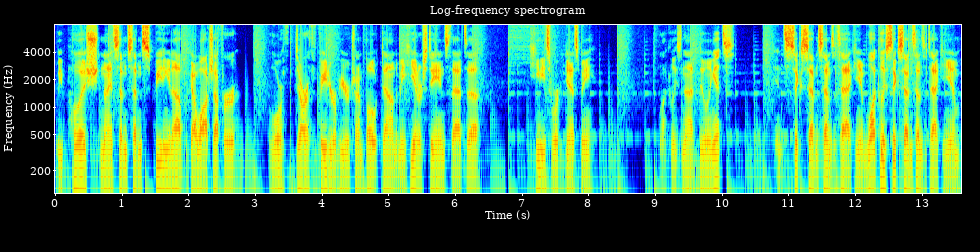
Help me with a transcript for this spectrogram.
we push. 977 speeding it up. We gotta watch out for Lord Darth Vader over here trying to boat down to me. He understands that uh, he needs to work against me. Luckily, he's not doing it. And 677's attacking him. Luckily, 677's attacking him.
